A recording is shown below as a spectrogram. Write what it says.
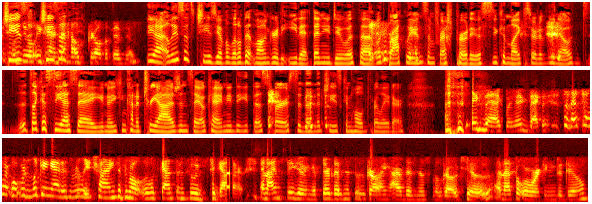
cheese, we'll we cheese can to help grow the business. Yeah, at least with cheese, you have a little bit longer to eat it than you do with uh, with broccoli and some fresh produce. You can like sort of, you know, it's like a CSA. You know, you can kind of triage and say, okay, I need to eat this first, and then the cheese can hold for later. exactly, exactly. So that's how we're, what we're looking at is really trying to promote Wisconsin foods together. And I'm figuring if their business is growing, our business will grow too. And that's what we're working to do.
